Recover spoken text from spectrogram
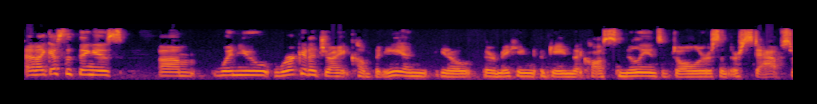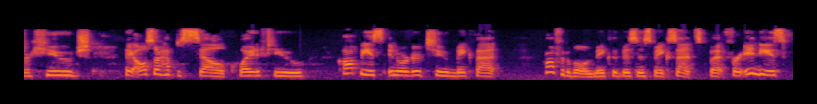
and I guess the thing is um, when you work at a giant company and you know they're making a game that costs millions of dollars and their staffs are huge they also have to sell quite a few copies in order to make that profitable and make the business make sense. But for indies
